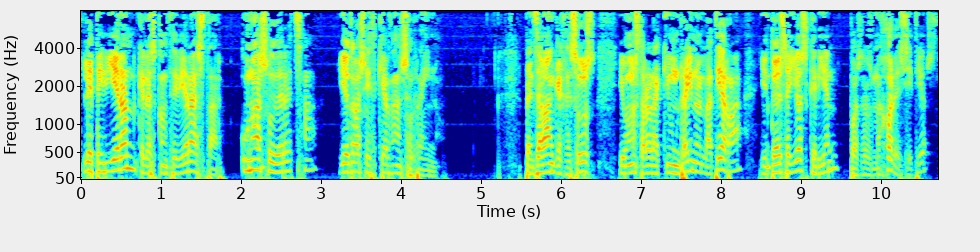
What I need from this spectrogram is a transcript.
Le pidieron que les concediera estar uno a su derecha y otro a su izquierda en su reino. Pensaban que Jesús iba a instaurar aquí un reino en la tierra y entonces ellos querían pues los mejores sitios.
